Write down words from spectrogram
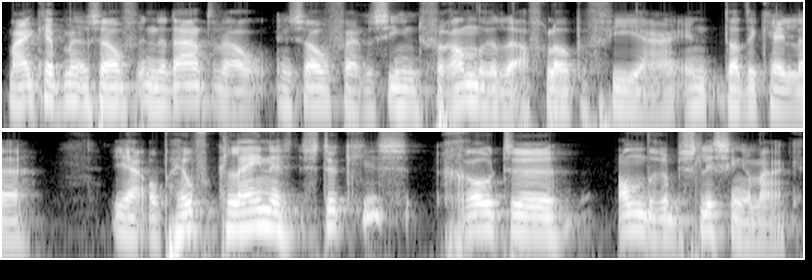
Maar ik heb mezelf inderdaad wel in zoverre zien veranderen de afgelopen vier jaar. In dat ik hele, ja, op heel veel kleine stukjes grote andere beslissingen maak.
